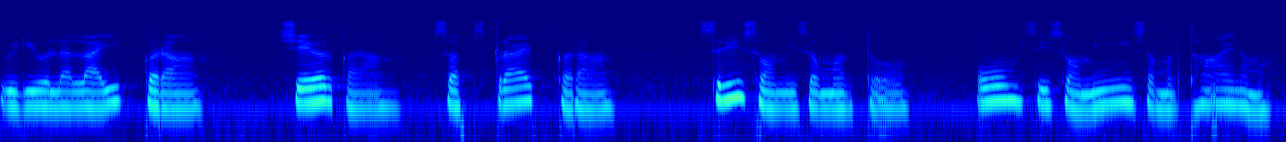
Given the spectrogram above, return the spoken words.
व्हिडिओला लाईक करा शेअर करा सबस्क्राईब करा. श्री स्वामी समर्थ. ओम श्री स्वामी समर्थाय नमः.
